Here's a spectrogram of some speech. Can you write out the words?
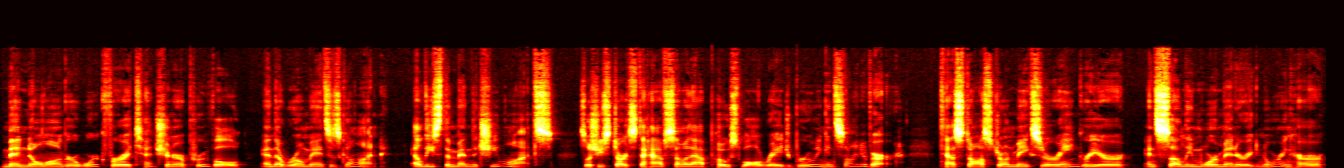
Men no longer work for attention or approval, and the romance is gone. At least the men that she wants. So she starts to have some of that post wall rage brewing inside of her. Testosterone makes her angrier, and suddenly more men are ignoring her,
